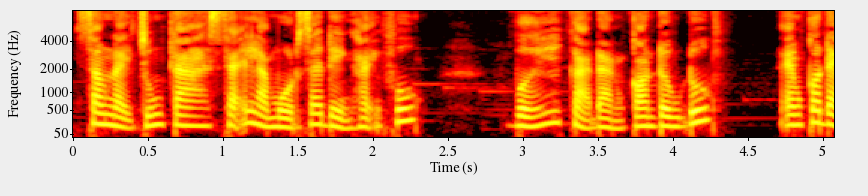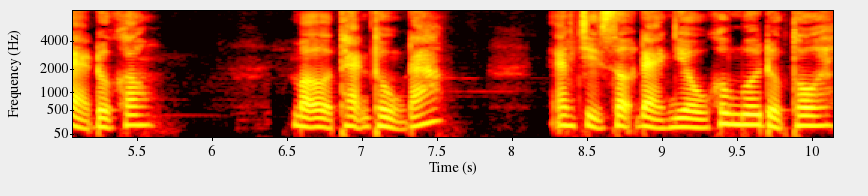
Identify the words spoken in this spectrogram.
Sau này chúng ta sẽ là một gia đình hạnh phúc. Với cả đàn con đông đúc, em có đẻ được không? Mà ở thẹn thùng đáp. Em chỉ sợ đẻ nhiều không nuôi được thôi,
